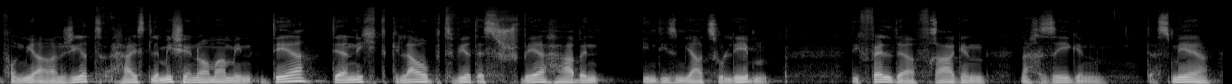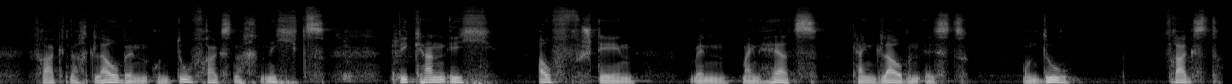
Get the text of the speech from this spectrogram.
von mir arrangiert, heißt Le Mishe Normamin. Der, der nicht glaubt, wird es schwer haben, in diesem Jahr zu leben. Die Felder fragen, nach Segen. Das Meer fragt nach Glauben und du fragst nach nichts. Wie kann ich aufstehen, wenn mein Herz kein Glauben ist und du fragst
